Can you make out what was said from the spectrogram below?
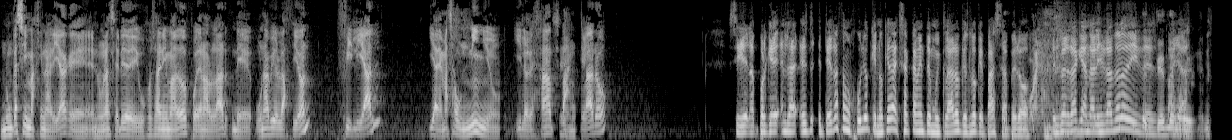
nunca se imaginaría que en una serie de dibujos animados pueden hablar de una violación filial y además a un niño. Y lo deja tan claro. Sí, la- porque en la- es- tienes razón, Julio, que no queda exactamente muy claro qué es lo que pasa, pero Bueno. es verdad que analizándolo Se dices, entiende vaya. muy bien.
